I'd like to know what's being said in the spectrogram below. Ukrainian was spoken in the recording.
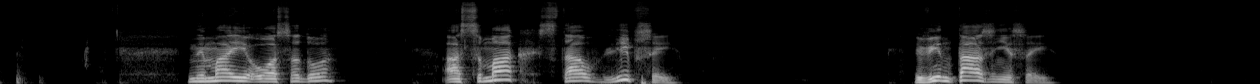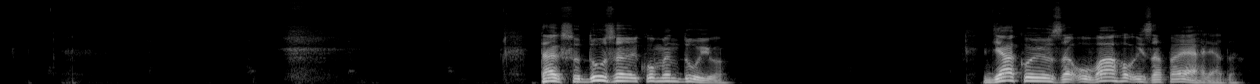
Немає осаду, а смак став ліпший, вінтажніший. Так що дуже рекомендую. Дякую за увагу і за перегляд.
